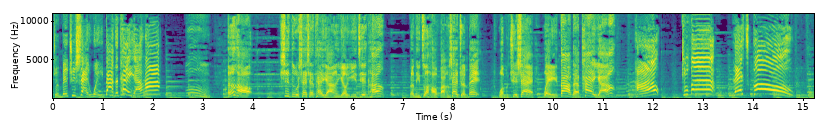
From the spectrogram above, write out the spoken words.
准备去晒伟大的太阳啊！嗯很好适度晒晒太阳有益健康。等你做好防晒准备我们去晒伟大的太阳。好出发 let's go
